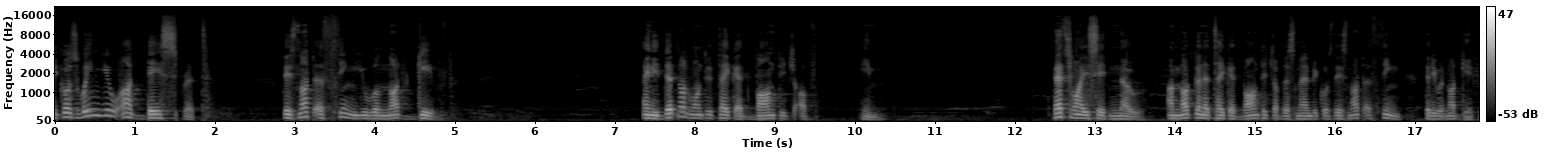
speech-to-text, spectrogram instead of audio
Because when you are desperate, there's not a thing you will not give. And he did not want to take advantage of him. That's why he said, No, I'm not going to take advantage of this man because there's not a thing that he would not give.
